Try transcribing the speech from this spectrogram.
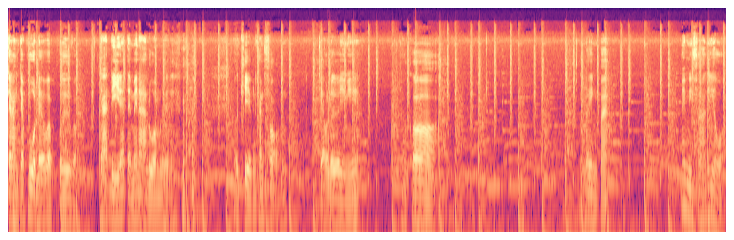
กำลังจะพูดแล้วแบบเออแบบ การ์ดดีนะ แต่ไม่น่ารวมเลย โอเคเป็นขั้นสองแจ๋วเลยอย่างนี้ แล้วก็ เร่งไป ไม่มีซาเรียวอะ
